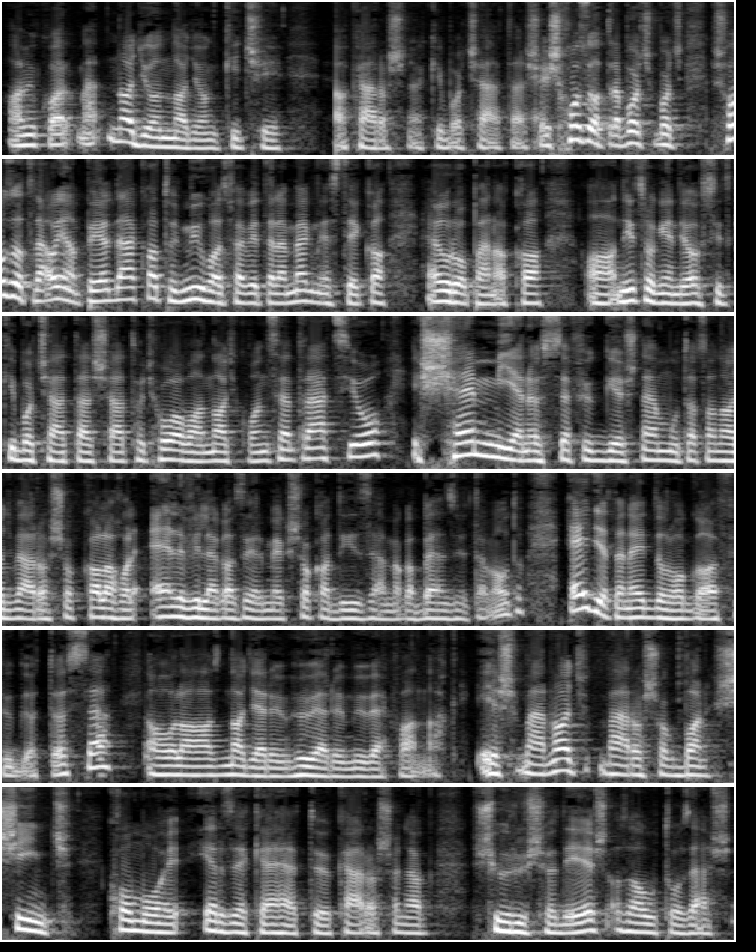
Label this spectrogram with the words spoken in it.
amikor már nagyon-nagyon kicsi a károsanyag kibocsátása. És hozott rá, bocs, bocs, és hozott rá olyan példákat, hogy műholdfelvételen megnézték a Európának a, a nitrogéndioxid kibocsátását, hogy hol van nagy koncentráció, és semmilyen összefüggés nem mutat a nagyvárosokkal, ahol elvileg azért még sok a dízel meg a benzinütem autó. Egyetlen egy dologgal függött össze, ahol a nagy erő, hőerőművek vannak. És már nagyvárosokban sincs komoly, érzékelhető károsanyag sűrűsödés az autózás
